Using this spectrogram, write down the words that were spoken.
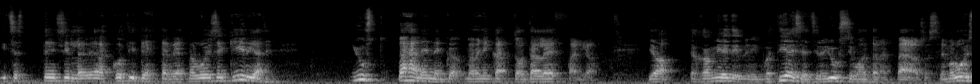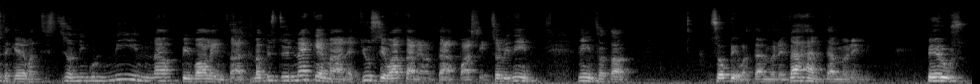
itse asiassa tein sille vielä kotitehtäviä, että mä luin sen kirjan just vähän ennen kuin mä menin katsomaan tämän leffan. Ja, ja, ja mietin, niin kun mä tiesin, että siinä on Jussi Vatanen pääosassa, niin mä luin sitä että se on niin, kuin niin nappivalinta, että mä pystyin näkemään, että Jussi Vatanen on tämä Pasi. Se oli niin, niin tota, sopiva tämmöinen, vähän tämmöinen perus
